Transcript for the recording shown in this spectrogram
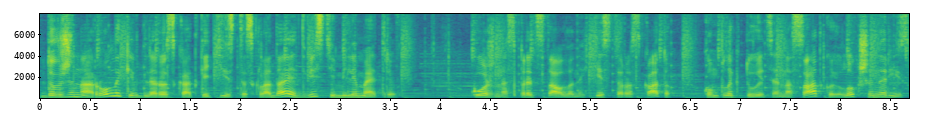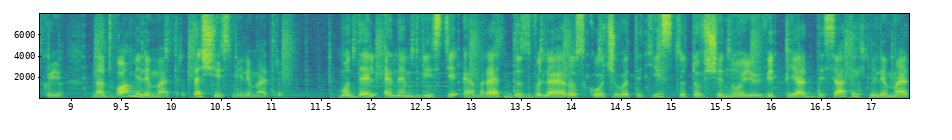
Довжина роликів для розкатки тіста складає 200 мм. Кожна з представлених тісторозкаток комплектується насадкою локшинорізкою на 2 мм та 6 мм. Модель NM200M Red дозволяє розкочувати тісто товщиною від 0,5 мм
